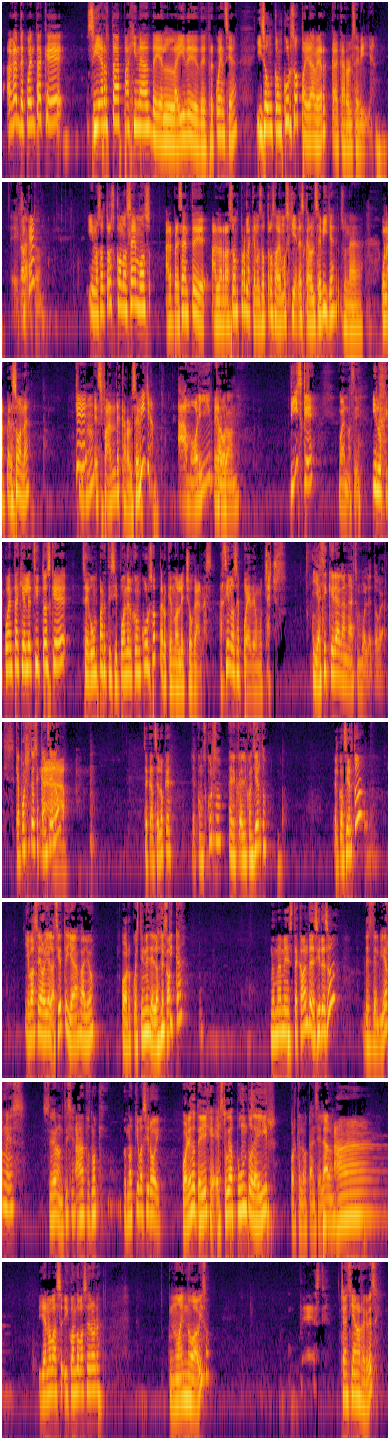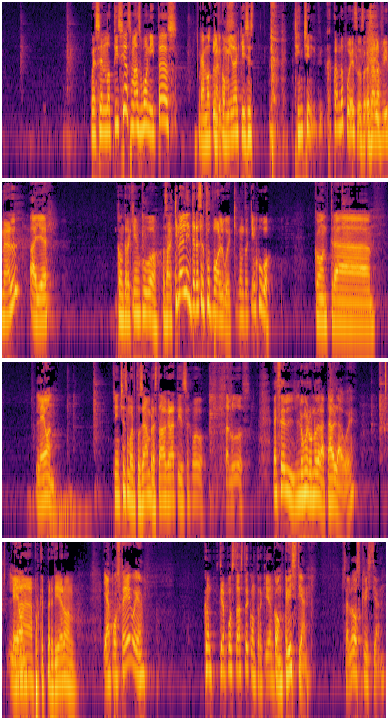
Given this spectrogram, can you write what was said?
hagan de cuenta que cierta página de la de, de frecuencia hizo un concurso para ir a ver a Carol Sevilla. Exacto. Y nosotros conocemos al presente, a la razón por la que nosotros sabemos quién es Carol Sevilla. Es una, una persona que es fan de Carol Sevilla. A morir, Pero- cabrón. Disque. Bueno, sí. Y lo que cuenta aquí el éxito es que, según participó en el concurso, pero que no le echó ganas. Así no se puede, muchachos. Y así quería ganarse un boleto gratis. Que por cierto se canceló Ah. ¿Se canceló qué? El concurso, el, el concierto. ¿El concierto? Iba a ser hoy a las 7 y ya valió. Por cuestiones de logística, No mames, ¿te acaban de decir eso? desde el viernes. Se dio la noticia. Ah, pues no, que- pues no que ibas a ir hoy. Por eso te dije, estuve a punto de ir porque lo cancelaron. Ah. ¿Y ya no va a ser- ¿Y cuándo va a ser ahora? No hay nuevo aviso. Chance ya no regrese. Pues en noticias más bonitas, Ganó la comida que hiciste. Chin, chin. ¿Cuándo fue eso? O sea, la final. Ayer. ¿Contra quién jugó? O sea, ¿a quién le interesa el fútbol, güey? ¿Contra quién jugó? Contra León. Pinches muertos de hambre, estaba gratis ese juego. Saludos. Es el número uno de la tabla, güey. León. Era porque perdieron. Y aposté, güey. ¿Con- ¿Qué apostaste contra quién? Con Cristian. Saludos, Cristian.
